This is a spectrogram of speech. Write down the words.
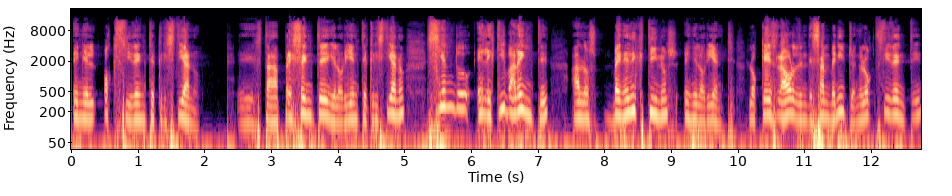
en el occidente cristiano. Está presente en el oriente cristiano, siendo el equivalente a los benedictinos en el oriente. Lo que es la orden de San Benito en el occidente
